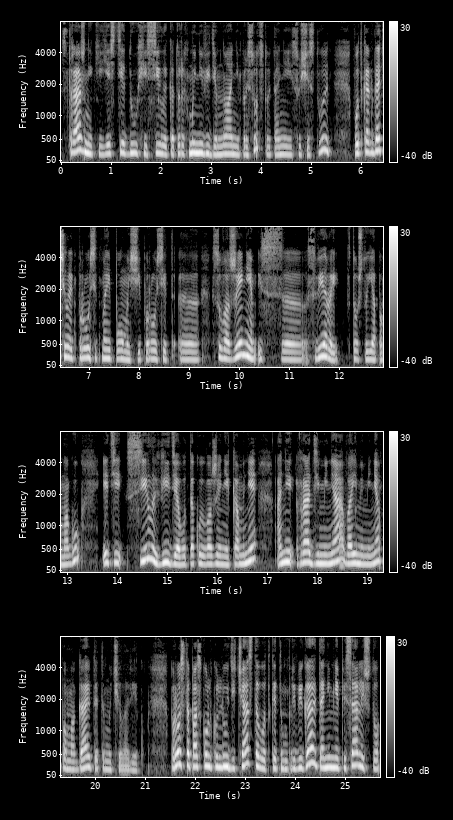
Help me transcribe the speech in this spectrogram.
стражники, есть те духи, силы, которых мы не видим, но они присутствуют, они существуют. Вот когда человек просит моей помощи, просит э, с уважением и с, э, с верой в то, что я помогу, эти силы, видя вот такое уважение ко мне, они ради меня, во имя меня помогают этому человеку. Просто поскольку люди часто вот к этому прибегают, они мне писали, что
